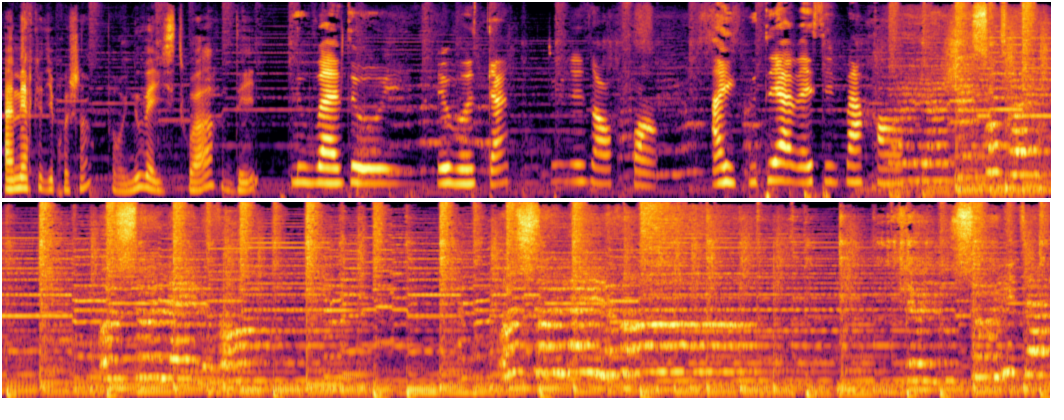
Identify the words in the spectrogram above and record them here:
À mercredi prochain pour une nouvelle histoire des Nouvelle souris. Le podcast pour tous les enfants. À écouter avec ses parents au soleil levant, au soleil levant, vieux loup solitaire.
